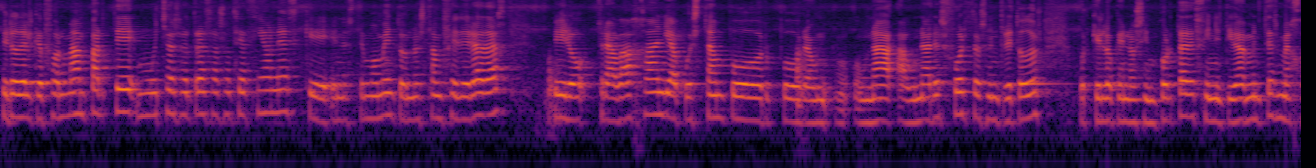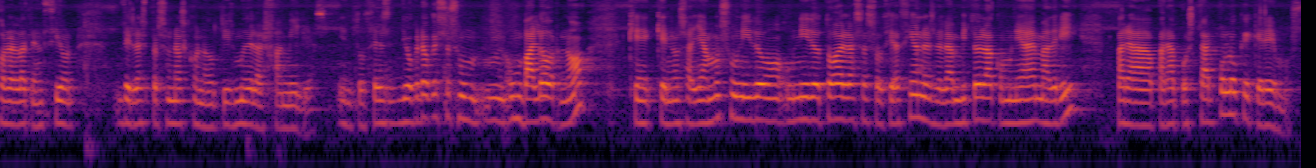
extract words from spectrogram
pero del que forman parte muchas otras asociaciones que en este momento no están federadas, pero trabajan y apuestan por, aunar esfuerzos entre todos porque lo que nos importa definitivamente es mejorar la atención de las personas con autismo y de las familias. Y entonces yo creo que eso es un, valor, ¿no? Que, nos hayamos unido, unido todas las asociaciones del ámbito de la Comunidad de Madrid para, apostar por lo que queremos.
